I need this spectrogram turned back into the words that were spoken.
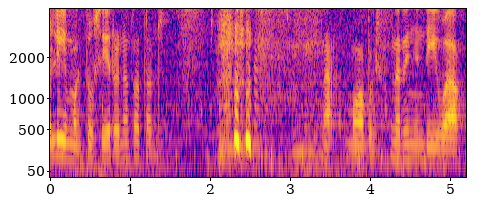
Puli, mag 2-0 na to, tol. na, bumabagsak na rin yung diwa ko.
